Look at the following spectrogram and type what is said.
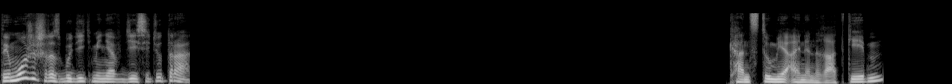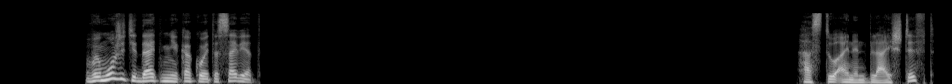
Ты можешь разбудить меня в 10 утра? Kannst du mir einen Rat geben? Вы можете дать мне какой-то совет? Hast du einen Bleistift?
